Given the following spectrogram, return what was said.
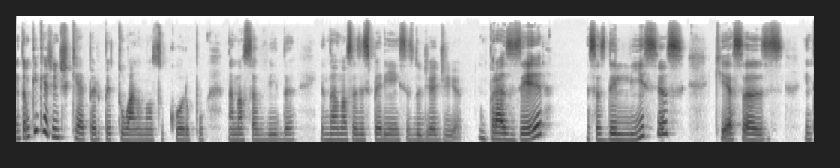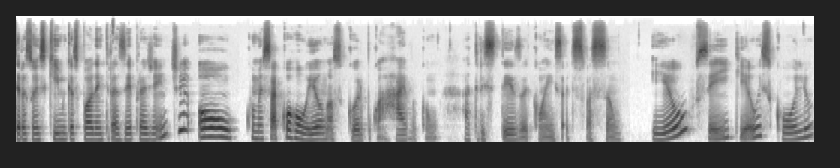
Então, o que, que a gente quer perpetuar no nosso corpo, na nossa vida e nas nossas experiências do dia a dia? Um prazer, essas delícias que essas interações químicas podem trazer para a gente, ou começar a corroer o nosso corpo com a raiva, com a tristeza, com a insatisfação? Eu sei que eu escolho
